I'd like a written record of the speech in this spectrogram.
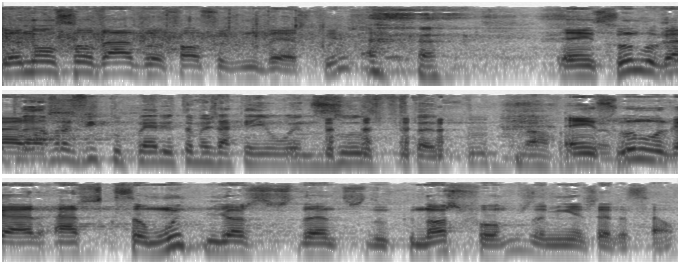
eu não sou dado a falsas modéstias. Em segundo A lugar, palavra acho, vitupério também já caiu em desuso, portanto... Não em segundo lugar, acho que são muito melhores estudantes do que nós fomos, a minha geração.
